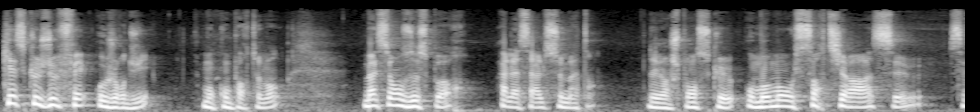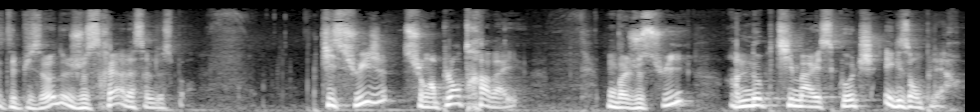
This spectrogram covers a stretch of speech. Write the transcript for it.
Qu'est-ce que je fais aujourd'hui? Mon comportement ma séance de sport à la salle ce matin. D'ailleurs, je pense qu'au moment où sortira cet épisode, je serai à la salle de sport. Qui suis-je sur un plan travail? Bon, bah, je suis un Optimize Coach exemplaire.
